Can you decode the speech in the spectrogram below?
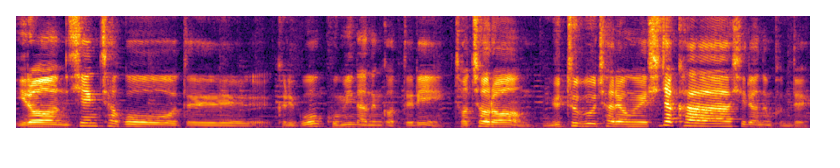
이런 시행착오들 그리고 고민 하는 것들이 저처럼 유튜브 촬영을 시작하시려는 분들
